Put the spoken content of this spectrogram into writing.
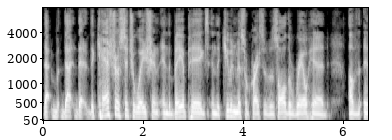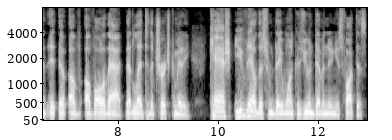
That, that, that, the Castro situation and the Bay of Pigs and the Cuban Missile Crisis was all the railhead of, of, of all of that that led to the church committee. Kash, you've nailed this from day one because you and Devin Nunes fought this.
